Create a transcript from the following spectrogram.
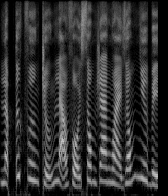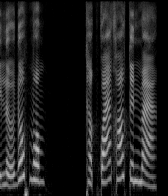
Lập tức Vương trưởng lão vội xông ra ngoài giống như bị lửa đốt mông. Thật quá khó tin mà.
